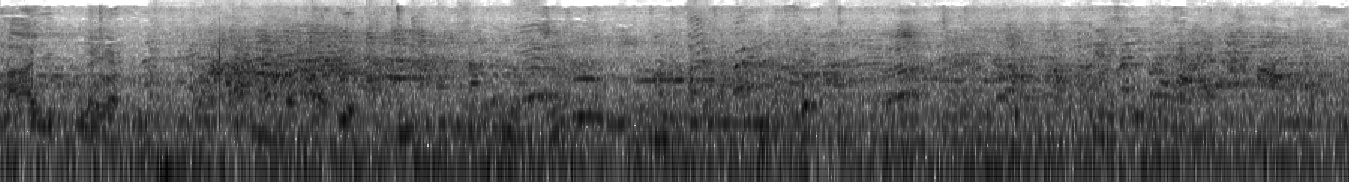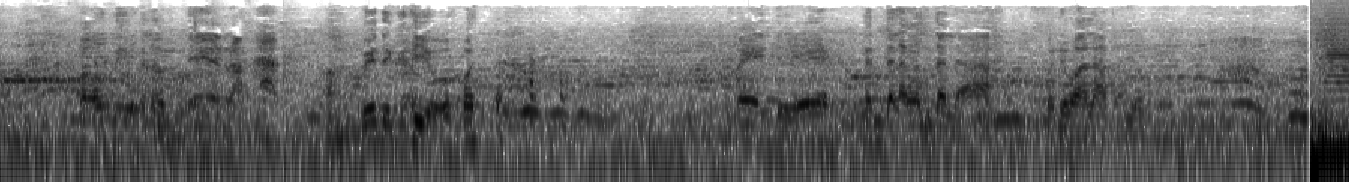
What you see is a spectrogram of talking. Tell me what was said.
Ayop na yan. Ayop. Pauwi mo ng pera. Ah, pwede kayo. pwede. Ganda lang ang dala. Maniwala kayo. Pwede.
